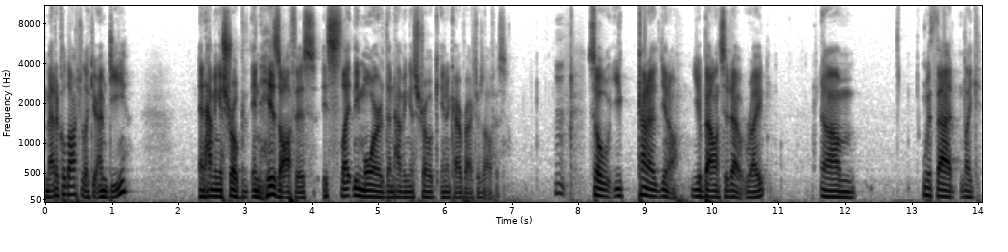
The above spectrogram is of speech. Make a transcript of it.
medical doctor like your md and having a stroke in his office is slightly more than having a stroke in a chiropractor's office. So you kind of you know you balance it out right? Um, with that like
